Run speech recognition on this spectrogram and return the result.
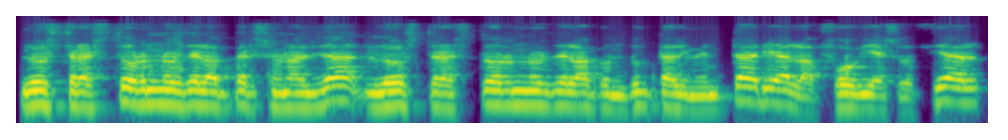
los trastornos de la personalidad, los trastornos de la conducta alimentaria, la fobia social,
